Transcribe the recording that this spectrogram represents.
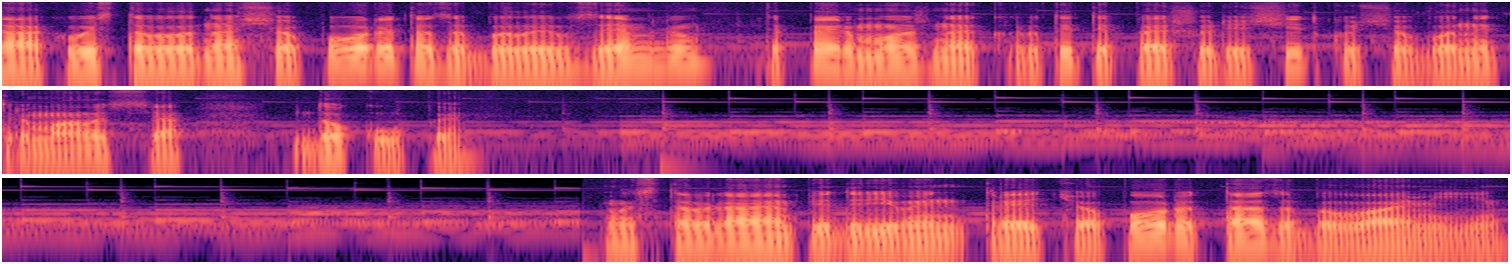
Так, виставили наші опори та забили в землю. Тепер можна крутити першу решітку, щоб вони трималися докупи. Виставляємо під рівень третю опору та забиваємо її.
